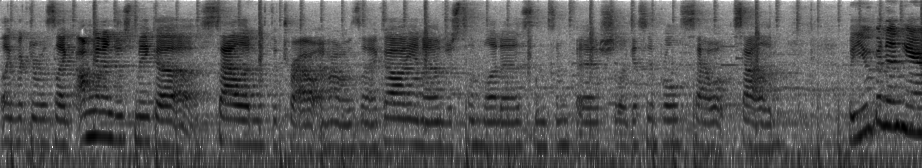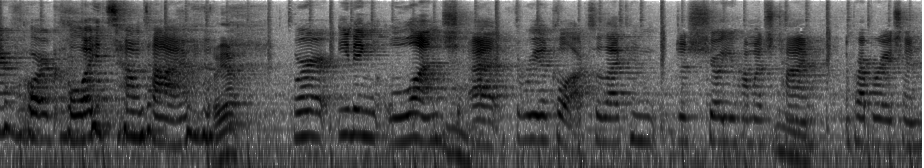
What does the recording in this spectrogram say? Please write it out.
like Victor was like, I'm gonna just make a salad with the trout, and I was like, oh, you know, just some lettuce and some fish, like a simple sal- salad. But you've been in here for quite some time. Oh yeah? We're eating lunch at three o'clock, so that can just show you how much mm. time and preparation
